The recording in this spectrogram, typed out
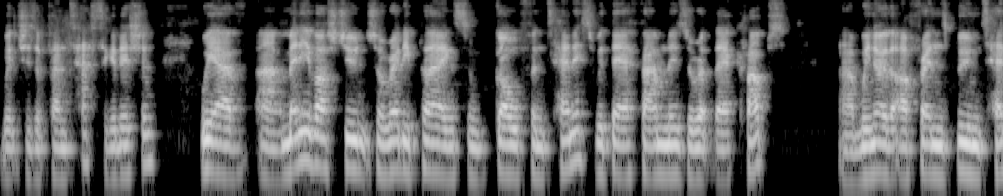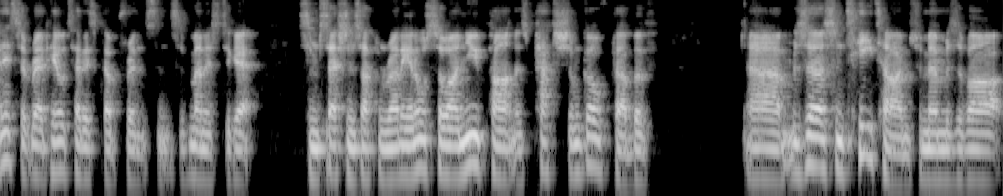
which is a fantastic addition. We have uh, many of our students already playing some golf and tennis with their families or at their clubs. Uh, we know that our friends Boom Tennis at Redhill Tennis Club, for instance, have managed to get some sessions up and running, and also our new partners, Pattersham Golf Club, have um, reserved some tee times for members of our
